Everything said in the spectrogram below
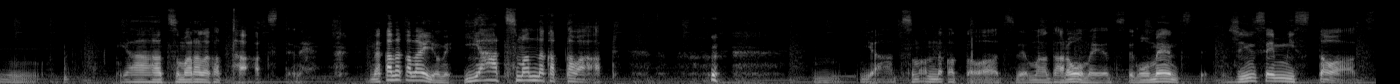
うん、いやー、つまらなかった、つってね。なかなかないよね。いやー、つまんなかったわ、って。うん、いやー、つまんなかったわ、つって。まあ、だろうね、つって。ごめん、つって。人選ミスったわ、つって。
